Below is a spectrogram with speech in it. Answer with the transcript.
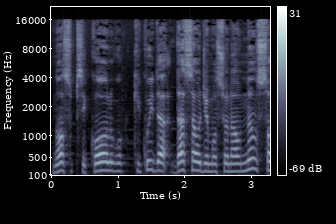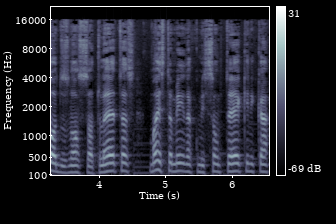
nosso psicólogo que cuida da saúde emocional não só dos nossos atletas, mas também da comissão técnica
